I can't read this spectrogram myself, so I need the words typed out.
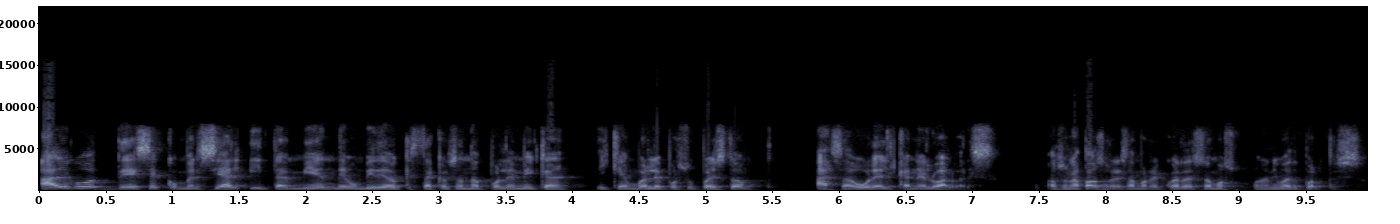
algo de ese comercial y también de un video que está causando polémica y que envuelve, por supuesto, a Saúl El Canelo Álvarez. Vamos a una pausa, regresamos. Recuerden, somos un Animal Deportes.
